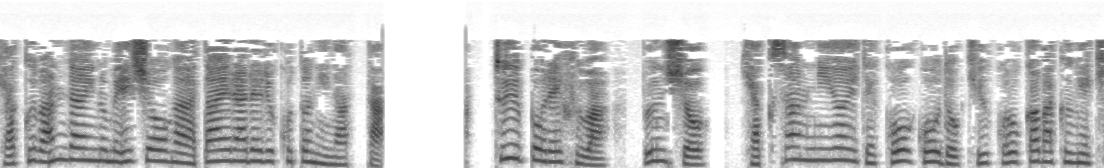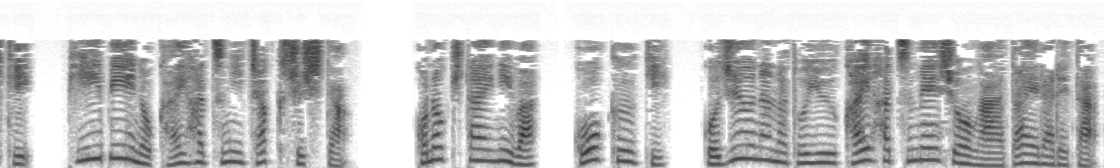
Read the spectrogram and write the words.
100番台の名称が与えられることになった。トゥーポレフは文書103において高高度急降下爆撃機 PB の開発に着手した。この機体には航空機57という開発名称が与えられた。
